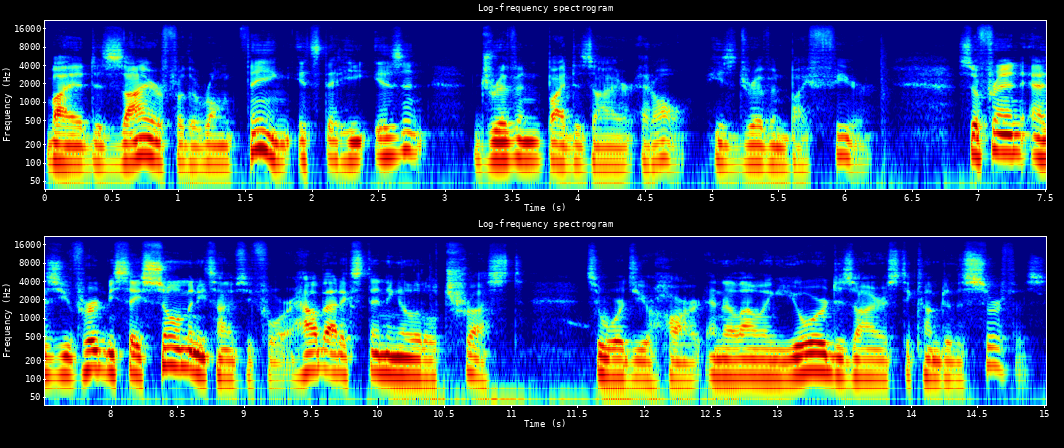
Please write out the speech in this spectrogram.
by a desire for the wrong thing, it's that he isn't driven by desire at all. He's driven by fear. So, friend, as you've heard me say so many times before, how about extending a little trust towards your heart and allowing your desires to come to the surface?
